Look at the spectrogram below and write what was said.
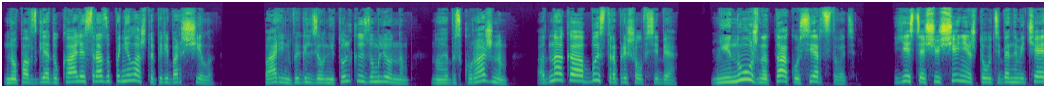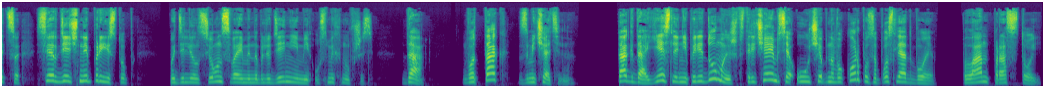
но по взгляду Кали сразу поняла, что переборщила. Парень выглядел не только изумленным, но и обескураженным, однако быстро пришел в себя. «Не нужно так усердствовать. Есть ощущение, что у тебя намечается сердечный приступ», — поделился он своими наблюдениями, усмехнувшись. «Да, вот так замечательно. Тогда, если не передумаешь, встречаемся у учебного корпуса после отбоя. План простой.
